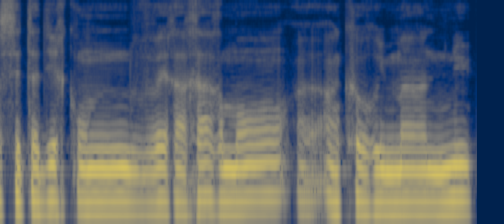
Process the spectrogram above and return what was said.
C'est-à-dire qu'on verra rarement un corps humain nu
